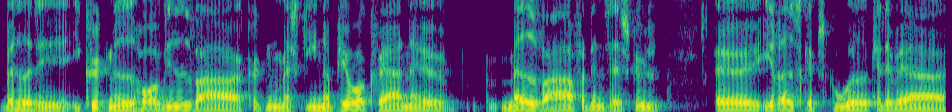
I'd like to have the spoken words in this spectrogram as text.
hvad hedder det, i køkkenet, hårde hvidevarer, køkkenmaskiner, peberkværne, madvarer for den sags skyld. Øh, I redskabsskuret kan det være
